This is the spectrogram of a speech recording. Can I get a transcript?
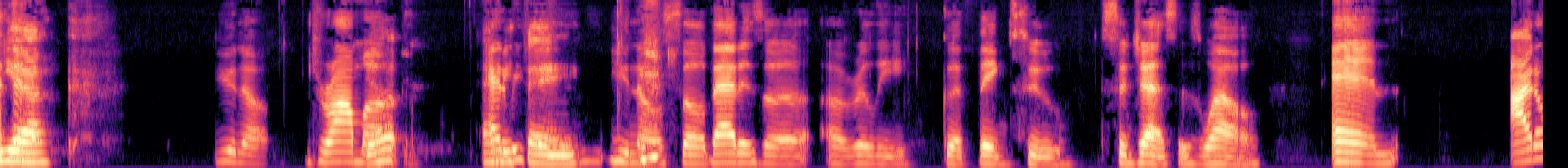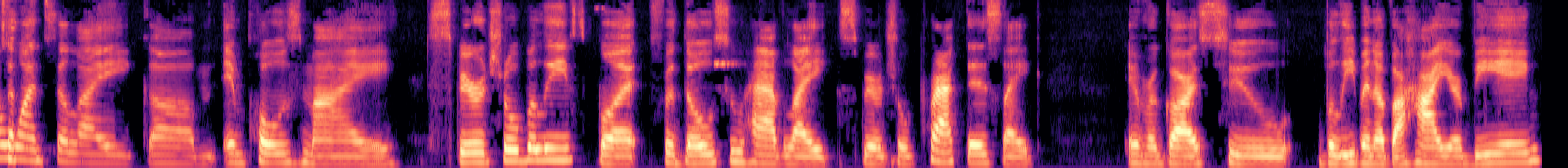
yeah. you know, drama, Yep. everything, Everything. you know. so that is a, a really good thing to suggest as well. And I don't So- want to like um impose my spiritual beliefs, but for those who have like spiritual practice, like in regards to believing of a higher being,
